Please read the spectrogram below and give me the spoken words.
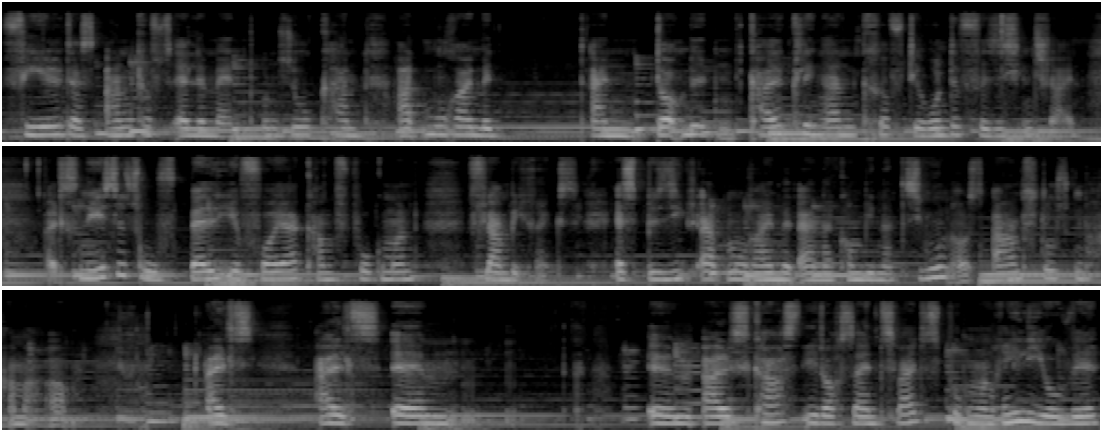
fehlt das Angriffselement und so kann Admurai mit einem doppelten Kalkling-Angriff die Runde für sich entscheiden. Als nächstes ruft Bell ihr Feuerkampf-Pokémon Flambirex. Es besiegt Admurai mit einer Kombination aus Armstoß und Hammerarm. Als, als, ähm, ähm, als Cast jedoch sein zweites Pokémon Relio will,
